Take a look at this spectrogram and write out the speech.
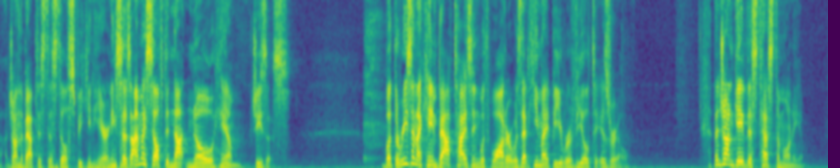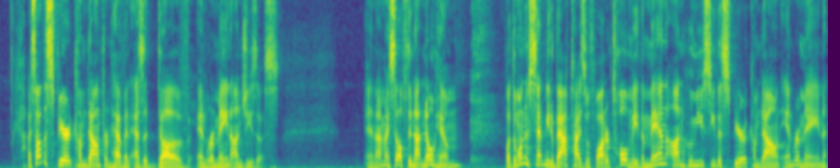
Uh, John the Baptist is still speaking here, and he says, I myself did not know him, Jesus. But the reason I came baptizing with water was that he might be revealed to Israel. Then John gave this testimony I saw the Spirit come down from heaven as a dove and remain on Jesus. And I myself did not know him, but the one who sent me to baptize with water told me, The man on whom you see the Spirit come down and remain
